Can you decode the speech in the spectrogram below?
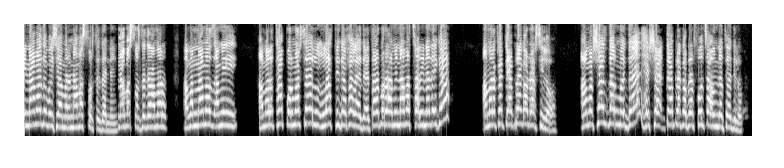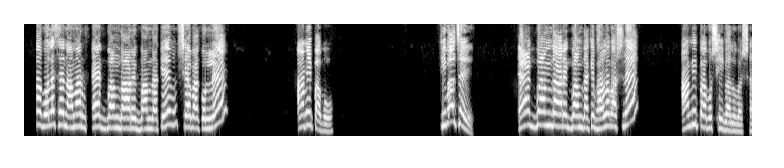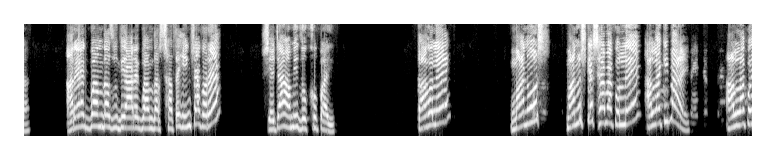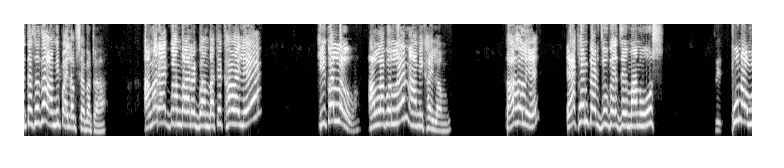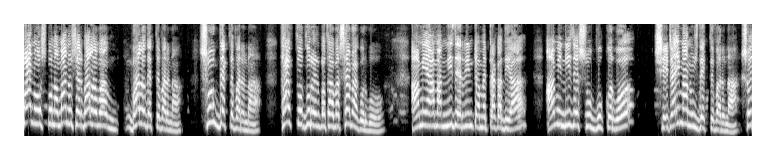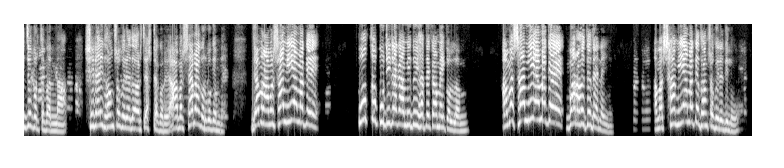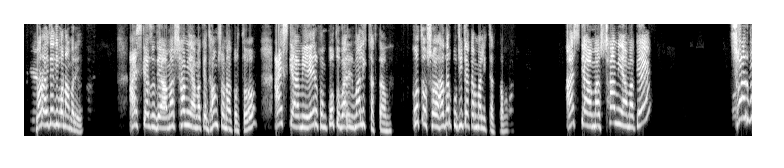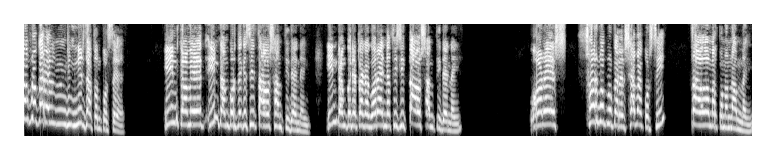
আমি নামাজে বসে আমার নামাজ পড়তে দেয় নাই। নামাজ পড়তে দেয় আমার আমার নামাজ আমি আমার থাপ্পর মারছে দিয়ে ফেলাই দেয়। তারপরে আমি নামাজ ছাড়ি না দেখে আমার একটা ট্যাপ রেকর্ডার ছিল। আমার শেষদার মধ্যে ট্যাপ রেকর্ডার ফুল সাউন্ড দিয়ে দিল। বলেছেন, আমার এক বান্দা আরেক বান্দাকে সেবা করলে আমি পাবো। কি বলছে? এক বান্দা আর আরেক বান্দাকে ভালোবাসলে আমি পাবো সেই ভালোবাসা। আর এক বান্দা যদি আরেক বান্দার সাথে হিংসা করে, সেটা আমি দুঃখ পাই। তাহলে মানুষ, মানুষকে সেবা করলে আল্লাহ কি পায়? আল্লাহ কইতাছে যে আমি পাইলাম সেবাটা। আমার এক বান্দা আরেক বান্দাকে খাওয়াইলে কি করল? আল্লাহ বললেন, আমি খাইলাম। তাহলে এখনকার যুগে যে মানুষ কোন মানুষ কোন মানুষের ভালো ভালো দেখতে পারে না, সুখ দেখতে পারে না। থাকতো দূরের কথা, আবার সেবা করব। আমি আমার নিজের ইনকামের টাকা দিয়া আমি নিজের সুখ ভোগ করব, সেটাই মানুষ দেখতে পারে না, সহ্য করতে পারে না। সেটাই ধ্বংস করে দেওয়ার চেষ্টা করে। আবার সেবা করব কেমনে? যেমন আমার স্বামী আমাকে কত কোটি টাকা আমি দুই হাতে কামাই করলাম। আমার স্বামী আমাকে বড় হইতে দেয় নাই। আমার স্বামী আমাকে ধ্বংস করে দিল। বড় হইতে দিব না আমারে। আজকে যদি আমার স্বামী আমাকে ধ্বংস না করতো, আজকে আমি এরকম কত বাড়ির মালিক থাকতাম, কত হাজার কোটি টাকার মালিক থাকতাম। আজকে আমার স্বামী আমাকে সর্বপ্রকারের নির্যাতন করছে। ইনকামে ইনকাম করতে গেছি তাও শান্তি দেয় নাই। ইনকাম করে টাকা গড়াই না থুইছি তাও শান্তি দেয় নাই। স- সর্বপ্রকারের সেবা করছি, তাও আমার কোনো নাম নাই।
